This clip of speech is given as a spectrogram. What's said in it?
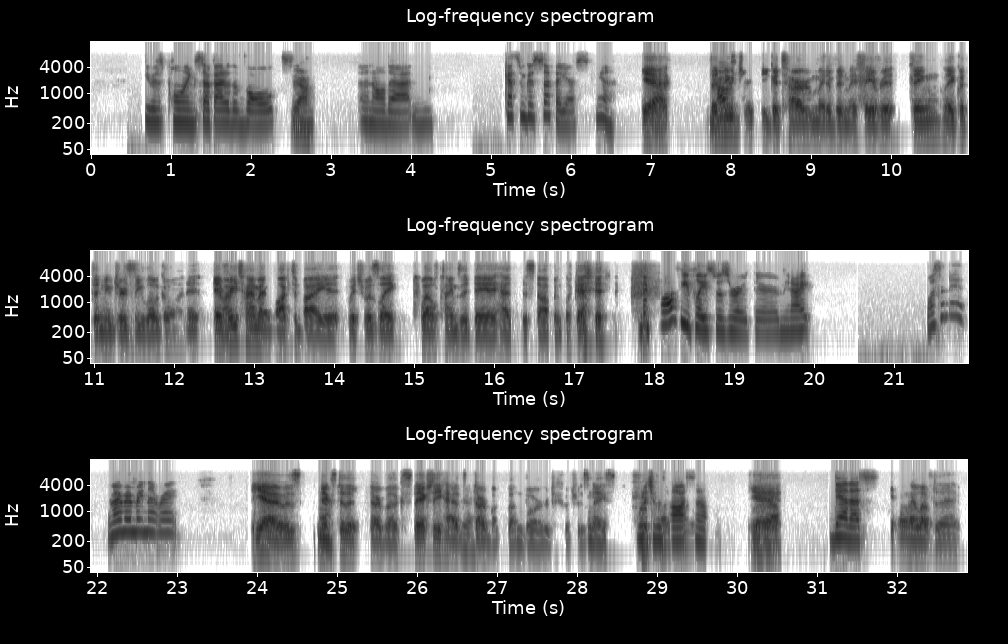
he was pulling stuff out of the vaults and, Yeah. and all that and got some good stuff, I guess. Yeah. Yeah. Yeah. The I New Jersey guitar might have been my favorite thing, like with the New Jersey logo on it. Every I- time I walked by it, which was like 12 times a day, I had to stop and look at it. The coffee place was right there. I mean I wasn't it? Am I remembering that right? Yeah, it was Yeah. next to the Starbucks. They actually had Yeah. Starbucks on board, which was nice. Which was awesome. Yeah, Yeah, that's yeah, I loved that.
